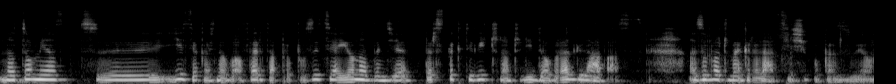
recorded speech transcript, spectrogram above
natomiast y, jest jakaś nowa oferta, propozycja i ona będzie perspektywiczna, czyli dobra dla Was. A zobaczmy, jak relacje się pokazują.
